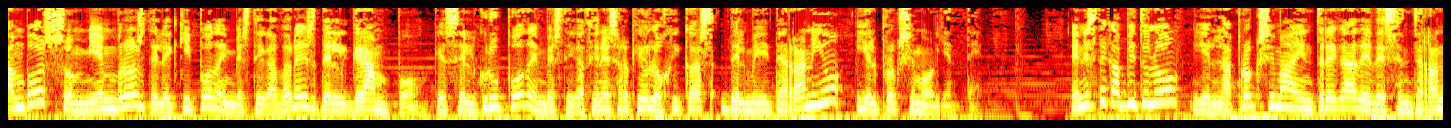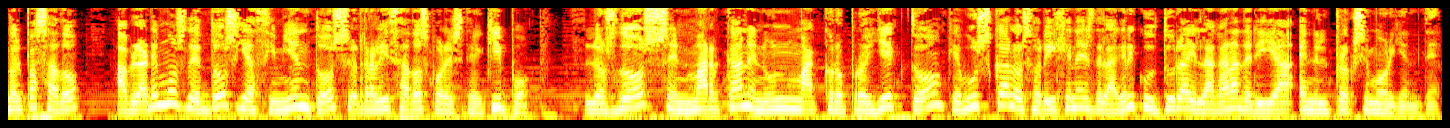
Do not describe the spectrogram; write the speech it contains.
Ambos son miembros del equipo de investigadores del GRAMPO, que es el Grupo de Investigaciones Arqueológicas del Mediterráneo y el Próximo Oriente. En este capítulo y en la próxima entrega de Desenterrando el Pasado hablaremos de dos yacimientos realizados por este equipo, los dos se enmarcan en un macroproyecto que busca los orígenes de la agricultura y la ganadería en el Próximo Oriente.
